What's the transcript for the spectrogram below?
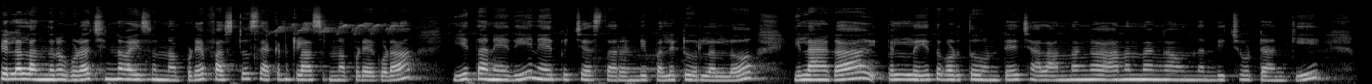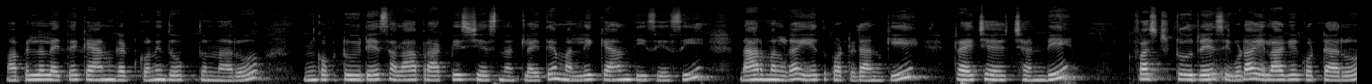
పిల్లలందరూ కూడా చిన్న వయసు ఉన్నప్పుడే ఫస్ట్ సెకండ్ క్లాస్ ఉన్నప్పుడే కూడా ఈత అనేది నేర్పించేస్తారండి పల్లెటూర్లలో ఇలాగా పిల్లలు ఈత కొడుతూ ఉంటే చాలా అందంగా ఆనందంగా ఉందండి చూడటానికి మా పిల్లలైతే క్యాన్ కట్టుకొని దూకుతున్నారు. ఇంకొక టూ డేస్ అలా ప్రాక్టీస్ చేసినట్లయితే మళ్ళీ క్యాన్ తీసేసి నార్మల్గా ఈత కొట్టడానికి ట్రై చేయొచ్చండి. ఫస్ట్ టూ డేస్ కూడా ఇలాగే కొట్టారు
